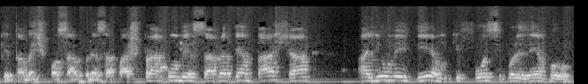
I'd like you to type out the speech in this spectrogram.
que estava responsável por essa parte, para conversar, para tentar achar ali um meio termo que fosse, por exemplo,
